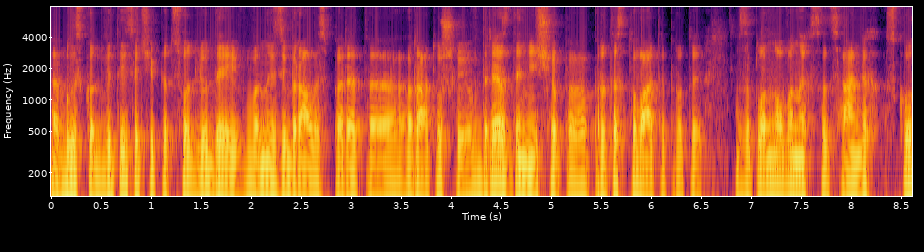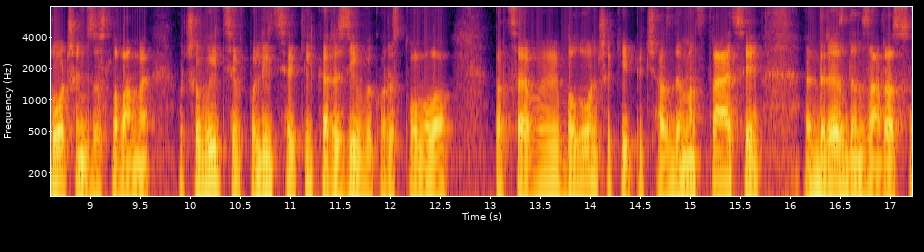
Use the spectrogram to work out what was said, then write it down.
Е, Близько 2500 людей вони зібрались перед е, ратушею в Дрездені, щоб протестувати проти запланованих соціальних скорочень. За словами очевидців, поліція кілька разів використовувала перцеві балончики під час демонстрації. Дрезден зараз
